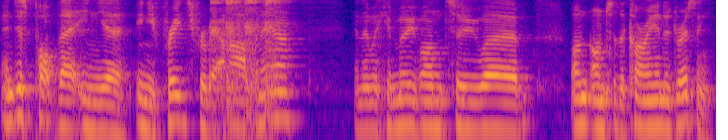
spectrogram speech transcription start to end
And just pop that in your in your fridge for about half an hour, and then we can move on to uh, on onto the coriander dressing.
